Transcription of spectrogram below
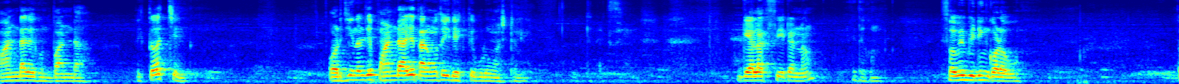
পান্ডা দেখুন, পান্ডা। দেখতে পাচ্ছেন? অরিজিনাল যে পান্ডা আছে, তার মতোই দেখতে পুরো মাছটাকে। গ্যালাক্সি এটার নাম। দেখুন, সবই ব্রিডিং করাবো। তো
